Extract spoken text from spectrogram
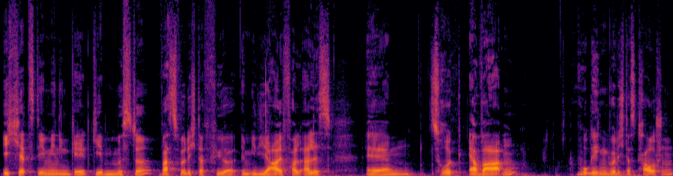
ich jetzt demjenigen Geld geben müsste, was würde ich dafür im Idealfall alles ähm, zurück erwarten, wogegen würde ich das tauschen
